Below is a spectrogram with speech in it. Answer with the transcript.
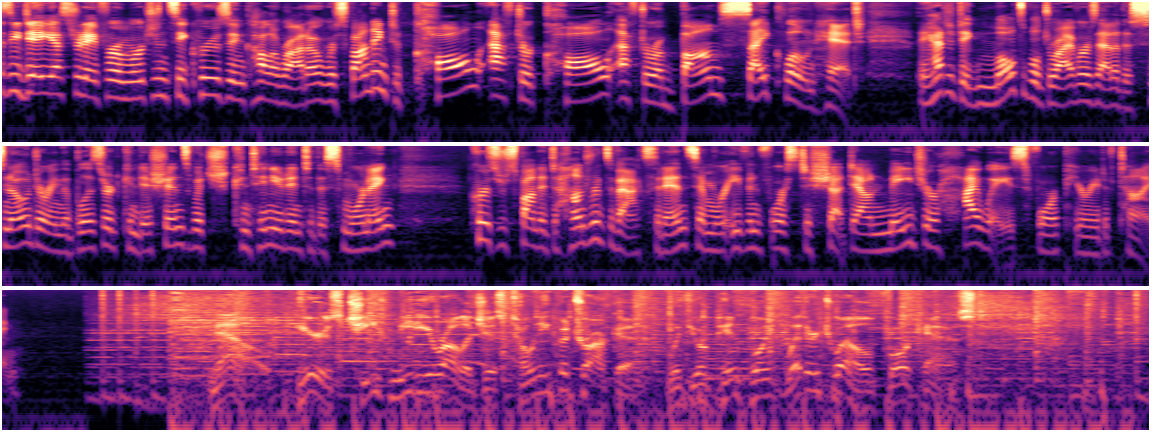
busy day yesterday for emergency crews in Colorado, responding to call after call after a bomb cyclone hit. They had to dig multiple drivers out of the snow during the blizzard conditions, which continued into this morning. Crews responded to hundreds of accidents and were even forced to shut down major highways for a period of time. Now, here's Chief Meteorologist Tony Petrarca with your Pinpoint Weather 12 forecast.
